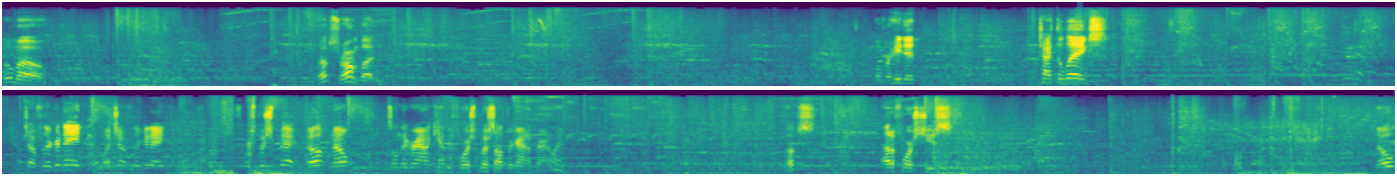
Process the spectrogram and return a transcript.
Umo. Oops, wrong button. Overheated. Attack the legs. Watch out for the grenade. Watch out for the grenade. Force push back. Oh, no. It's on the ground. Can't be force pushed off the ground, apparently. Oops. Out of force juice. Nope.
